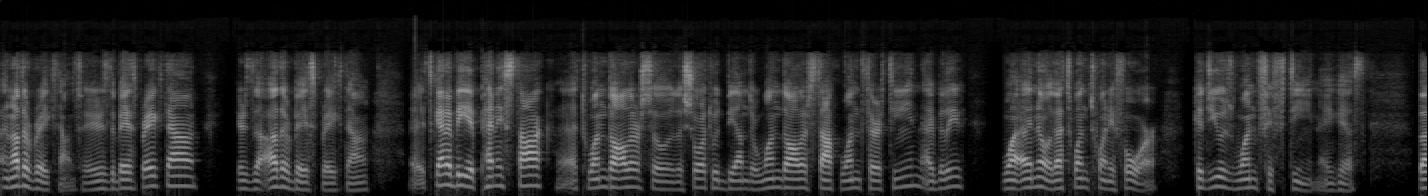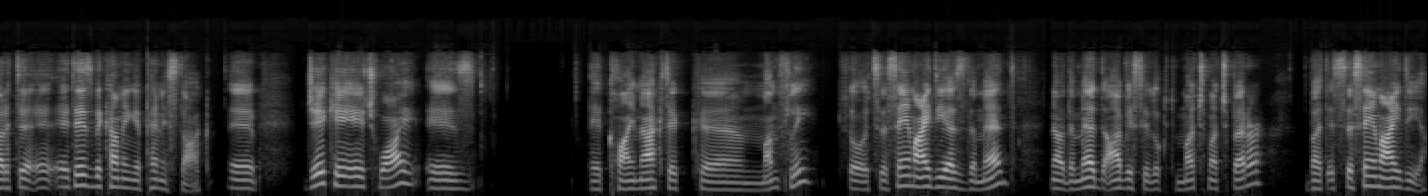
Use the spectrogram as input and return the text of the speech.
another breakdown. So here's the base breakdown. Here's the other base breakdown. It's going to be a penny stock at $1. So the short would be under $1, stop 113, I believe. Well, no, that's 124 could use 115, I guess. But it, it is becoming a penny stock. Uh, JKHY is climactic uh, monthly. So it's the same idea as the med. Now the med obviously looked much, much better, but it's the same idea.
